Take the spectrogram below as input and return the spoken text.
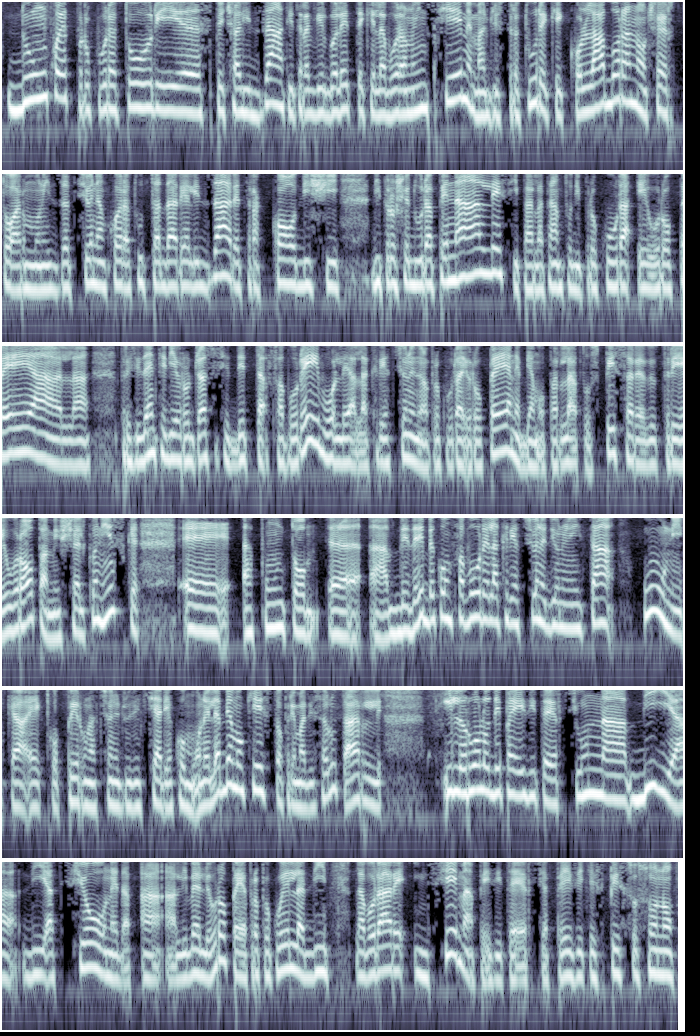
Dunque procuratori eh, specializzati, tra virgolette, che lavorano insieme, magistrature che collaborano, certo armonizzazione ancora tutta da realizzare tra codici di procedura penale, si parla tanto di procura europea, la Presidente di Eurojust si è detta favorevole alla creazione di una procura europea, ne abbiamo parlato spesso a Radio 3 Europa, Michel Konisk, eh, appunto eh, vedrebbe con favore la creazione di un'unità unica ecco, per un'azione giudiziaria comune. Le abbiamo chiesto, prima di salutarli, il ruolo dei paesi terzi, una via di azione da, a, a, livello europeo è proprio quella di lavorare insieme a paesi terzi, a paesi che spesso sono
